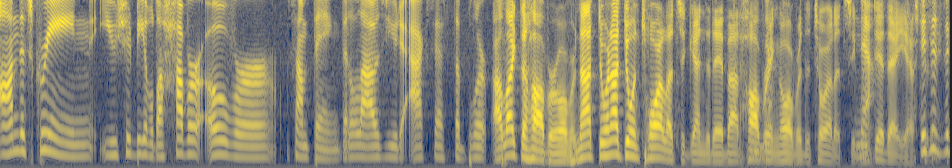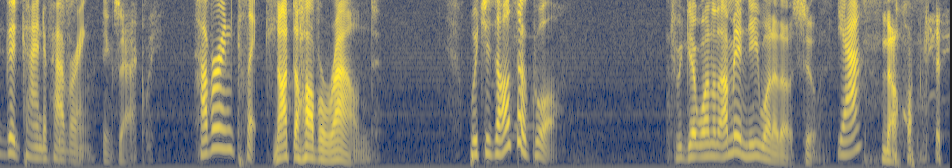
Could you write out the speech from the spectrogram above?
on the screen, you should be able to hover over something that allows you to access the blurb. I like to hover over. Not we're not doing toilets again today about hovering over the toilet seat. No. We did that yesterday. This is the good kind of hovering. exactly. Hover and click, Not to hover around. which is also cool. Should we get one of them? I may need one of those soon. Yeah. No, I'm kidding.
